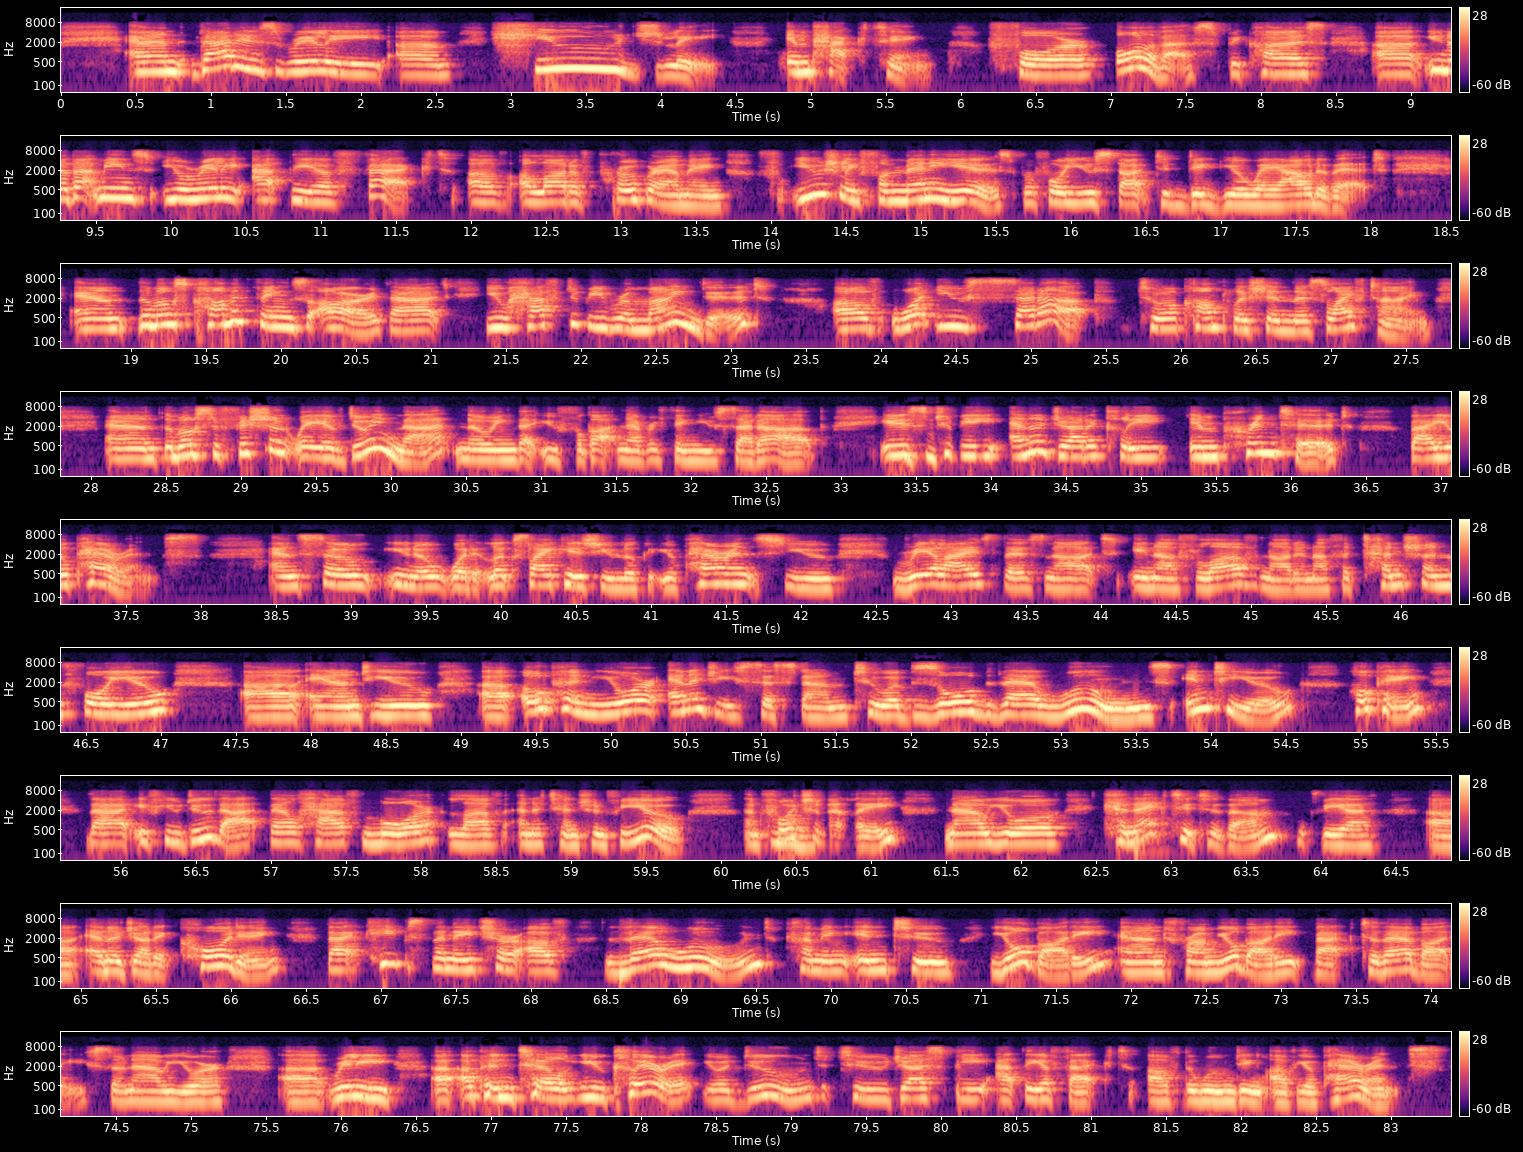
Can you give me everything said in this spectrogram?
And that is really um, hugely impacting for all of us because uh, you know that means you're really at the effect of a lot of programming usually for many years before you start to dig your way out of it and the most common things are that you have to be reminded of what you set up to accomplish in this lifetime. And the most efficient way of doing that, knowing that you've forgotten everything you set up, is to be energetically imprinted by your parents. And so, you know, what it looks like is you look at your parents, you realize there's not enough love, not enough attention for you, uh, and you uh, open your energy system to absorb their wounds into you, hoping that if you do that, they'll have more love and attention for you. Unfortunately, mm. now you're connected to them via uh, energetic coding that keeps the nature of their wound coming into your body and from your body back to their body. So now you're uh, really, uh, up until you clear it, you're doomed to just be at the effect of the wounding of your parents.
